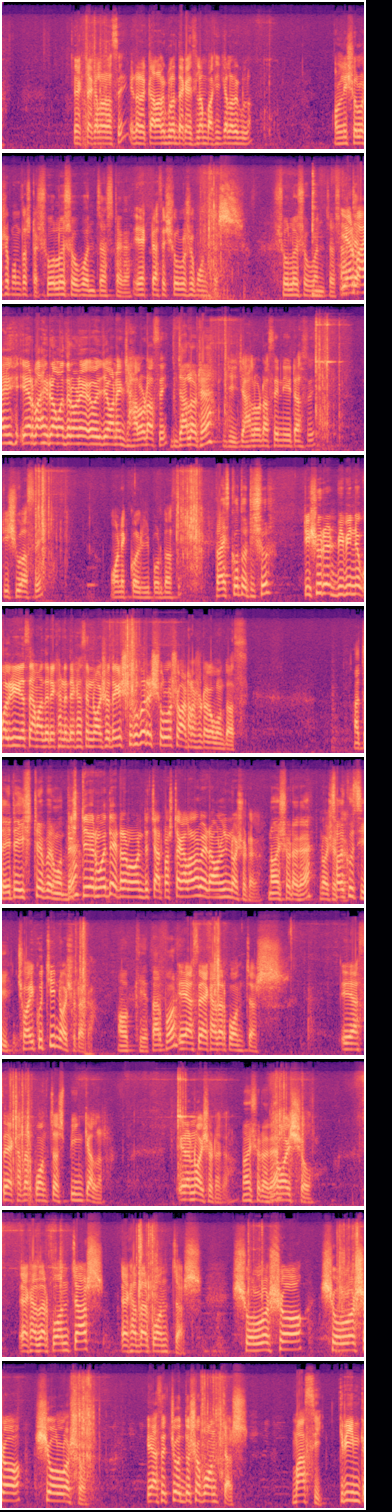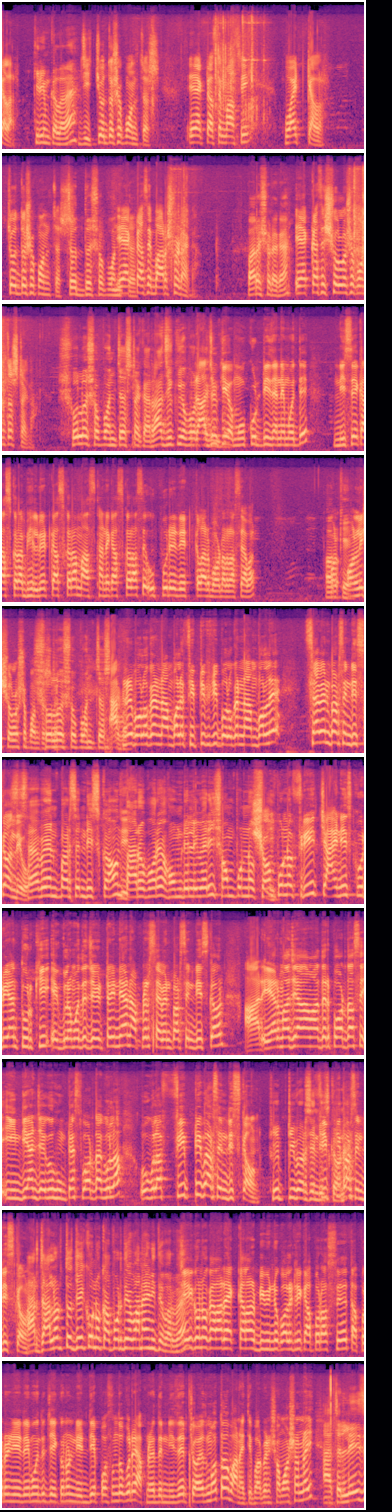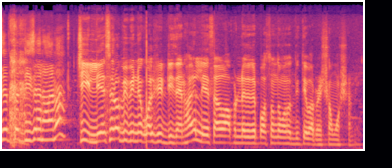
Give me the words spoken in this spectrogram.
একটা কালার আছে এটার কালারগুলো দেখাইছিলাম বাকি কালারগুলো অনলি ষোলোশো পঞ্চাশ টাকা। ষোলোশো পঞ্চাশ টাকা। একটা আছে ষোলোশো পঞ্চাশ। ষোলোশো পঞ্চাশ। এর বাহির এর বাহিরে আমাদের অনেক ওই যে অনেক ঝালট আছে। জালট হ্যাঁ? জি ঝালট আছে নেট আছে টিস্যু আছে অনেক কোয়ালিটির পর্দা আছে। প্রাইস কত টিস্যুর? টিস্যু রেট বিভিন্ন কোয়ালিটি আছে আমাদের এখানে দেখাচ্ছে নয়শো থেকে শুরু করে ষোলোশো আঠারোশো টাকা পর্যন্ত আছে। আচ্ছা এটা স্টেপের মধ্যে? স্টিভের মধ্যে এটার মধ্যে চার পাঁচটা কালার হবে এটা অনলি নয়শো টাকা। নয়শো টাকা? ছয় কুচি? ছয় কুচি নয়শো টাকা। ওকে তারপর? এ আছে এক হাজার পঞ্চাশ। এ আছে এক হাজার পঞ্চাশ পিঙ্ক কালার এটা নয়শো টাকা। নয়শো টাকা? নয়শো। এক হাজার পঞ্চাশ এক হাজার পঞ্চাশ। ষোলোশো ষোলোশো ষোলোশো। এ আছে চোদ্দোশো পঞ্চাশ। মাসি ক্রিম কালার ক্রিম কালার হ্যাঁ? জি চোদ্দোশো পঞ্চাশ। এ একটা আছে মাসি হোয়াইট কালার চোদ্দোশো পঞ্চাশ। চোদ্দশো পঞ্চাশ। একটা আছে বারোশো টাকা। বারোশো টাকা? একটা আছে ষোলোশো পঞ্চাশ টাকা। ষোলোশো পঞ্চাশ টাকা রাজকীয় রাজকীয় মুকুট ডিজাইনের মধ্যে নিচে কাজ করা ভেলভেট কাজ করা মাঝখানে কাজ করা আছে উপরে রেড কালার বর্ডার আছে আবার। অনলি ষোলোশো পঞ্চাশ ষোলোশো পঞ্চাশ আপনার ব্লগের নাম বলে ফিফটি ফিফটি ব্লগের নাম বলে সেভেন পার্সেন্ট ডিসকাউন্ট দেবো। সেভেন পার্সেন্ট ডিসকাউন্ট তার উপরে হোম ডেলিভারি সম্পূর্ণ। সম্পূর্ণ ফ্রি চাইনিজ কোরিয়ান তুর্কি এগুলোর মধ্যে যেটাই নেন আপনার সেভেন পার্সেন্ট ডিসকাউন্ট আর এর মাঝে আমাদের পর্দা আছে ইন্ডিয়ান যেগুলো হোমটেক্স পর্দাগুলো ওগুলা fifty percent discount fifty percent discount 50% discount। আর জালর তো যে কোনো কাপড় দিয়ে বানাই নিতে পারবে যে কোনো কালার এক কালার বিভিন্ন কোয়ালিটির কাপড় আছে তারপরে নেটের মধ্যে যে কোনো নেট দিয়ে পছন্দ করে আপনাদের নিজের চয়েস মতো বানাইতে পারবেন সমস্যা নাই। আচ্ছা লেজের তো ডিজাইন হয় না? জি লেসেরও বিভিন্ন কোয়ালিটির ডিজাইন হয় লেসাও আপনাদের পছন্দ মতো দিতে পারবেন সমস্যা নেই।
